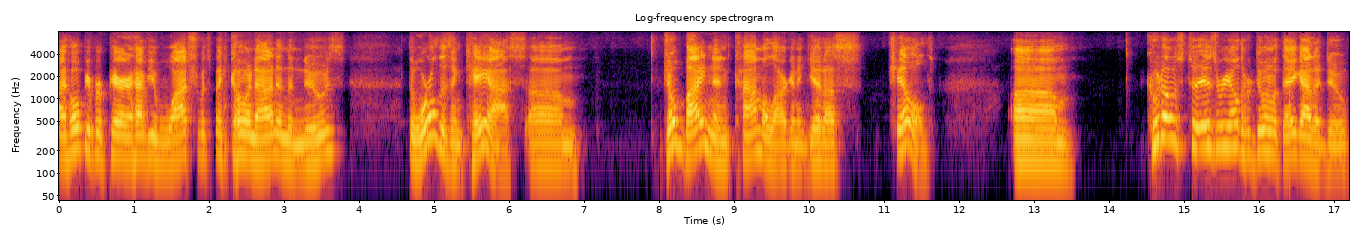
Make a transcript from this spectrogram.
I hope you're prepared. Have you watched what's been going on in the news? the world is in chaos. Um, Joe Biden and Kamala are going to get us killed. Um, kudos to Israel. They're doing what they got to do.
